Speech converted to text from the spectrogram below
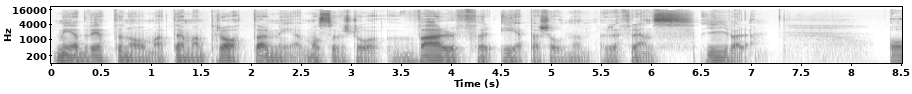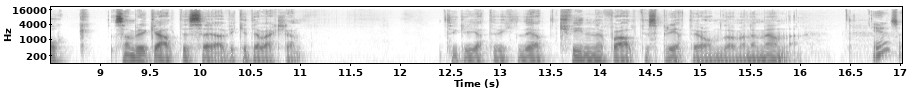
medveten om att den man pratar med måste förstå varför är personen referensgivare. Och sen brukar jag alltid säga, vilket jag verkligen tycker är jätteviktigt, det är att kvinnor får alltid spretigare omdömen än männen. Är det så?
